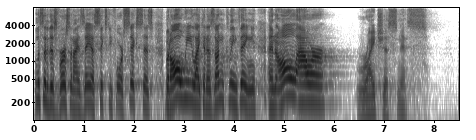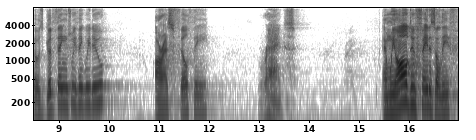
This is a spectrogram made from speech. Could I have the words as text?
Listen to this verse in Isaiah 64 6 says, But all we like an unclean thing, and all our righteousness, those good things we think we do, are as filthy rags. And we all do fade as a leaf,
